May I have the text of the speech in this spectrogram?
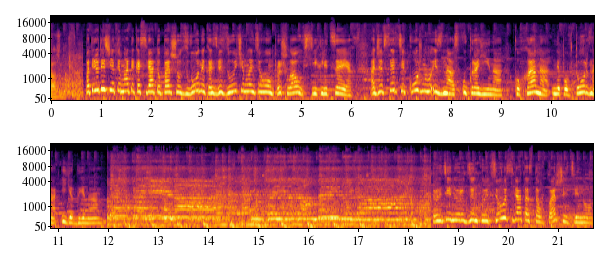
разом. Патріотична тематика свято першого дзвоника зв'язуючим ланцюгом пройшла у всіх ліцеях. Адже в серці кожного із нас Україна кохана, неповторна і єдина. Традиційною родзинкою цього свята став перший дзвінок,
